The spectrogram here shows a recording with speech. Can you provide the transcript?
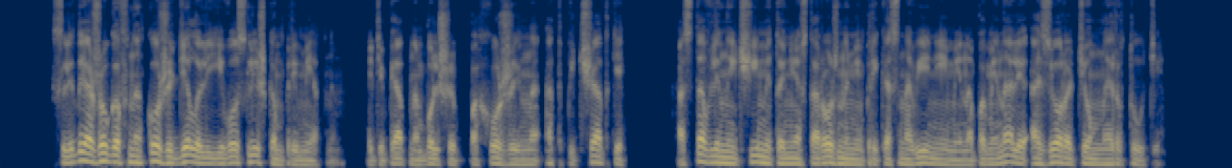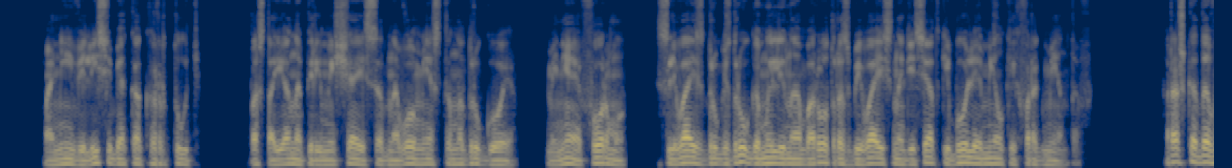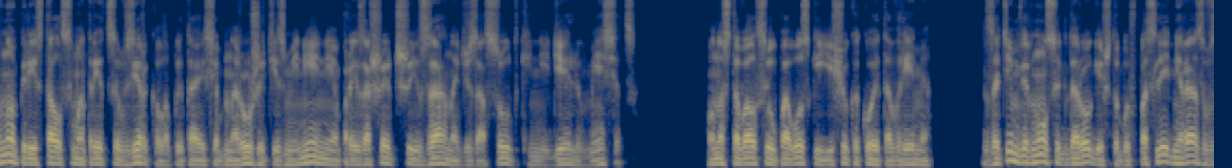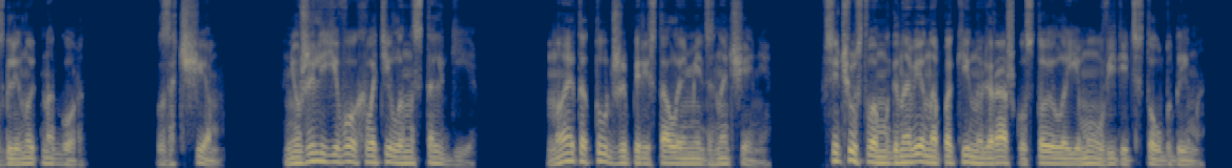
Следы ожогов на коже делали его слишком приметным. Эти пятна, больше похожие на отпечатки, оставленные чьими-то неосторожными прикосновениями, напоминали озера темной ртути. Они вели себя как ртуть, постоянно перемещаясь с одного места на другое, меняя форму, сливаясь друг с другом или, наоборот, разбиваясь на десятки более мелких фрагментов. Рашка давно перестал смотреться в зеркало, пытаясь обнаружить изменения, произошедшие за ночь, за сутки, неделю, месяц. Он оставался у повозки еще какое-то время, затем вернулся к дороге, чтобы в последний раз взглянуть на город. Зачем? Неужели его охватила ностальгия? Но это тут же перестало иметь значение. Все чувства мгновенно покинули Рашку, стоило ему увидеть столб дыма.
